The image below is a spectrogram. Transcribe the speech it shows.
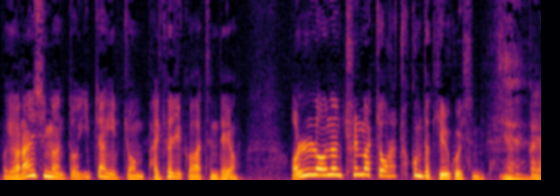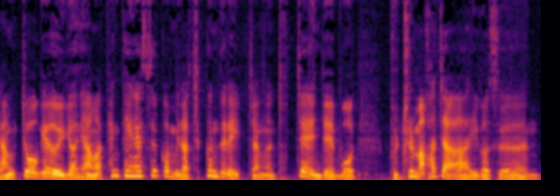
뭐 11시면 또 입장이 좀 밝혀질 것 같은데요. 언론은 출마 쪽으로 조금 더 길고 있습니다. 예. 그러니까 양쪽의 의견이 아마 팽팽했을 겁니다. 측근들의 입장은 첫째 이제 뭐 불출마하자 이것은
